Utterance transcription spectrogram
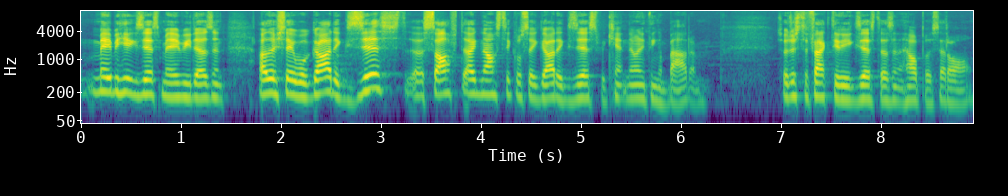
maybe he exists, maybe he doesn't. Others say, well, God exists. A soft agnostic will say God exists. We can't know anything about him. So just the fact that he exists doesn't help us at all.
